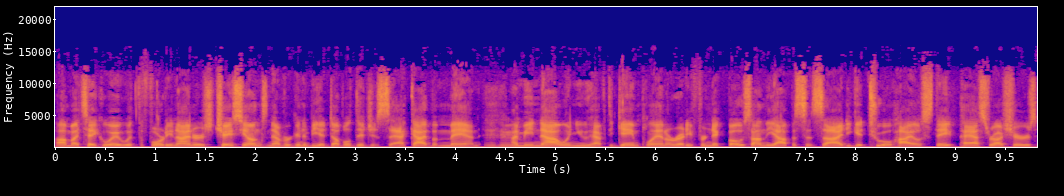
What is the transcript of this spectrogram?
Um, my takeaway with the 49ers, Chase Young's never going to be a double digit sack guy, but man, I mean, now when you have to game plan already for Nick Bosa on the opposite side, you get two Ohio State pass rushers.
